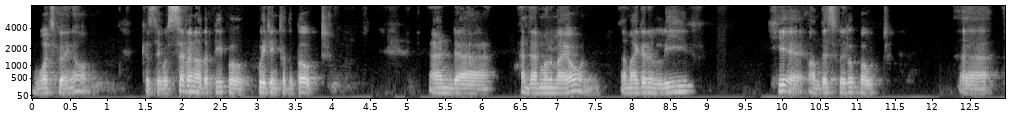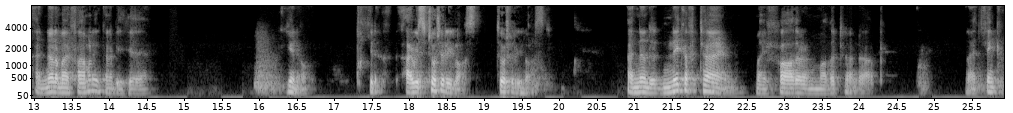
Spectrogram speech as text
what's going on? Because there were seven other people waiting for the boat. And uh, and I'm on my own. Am I going to leave here on this little boat uh, and none of my family are going to be here? You know, you know, I was totally lost, totally lost. And in the nick of time, my father and mother turned up. And I think a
